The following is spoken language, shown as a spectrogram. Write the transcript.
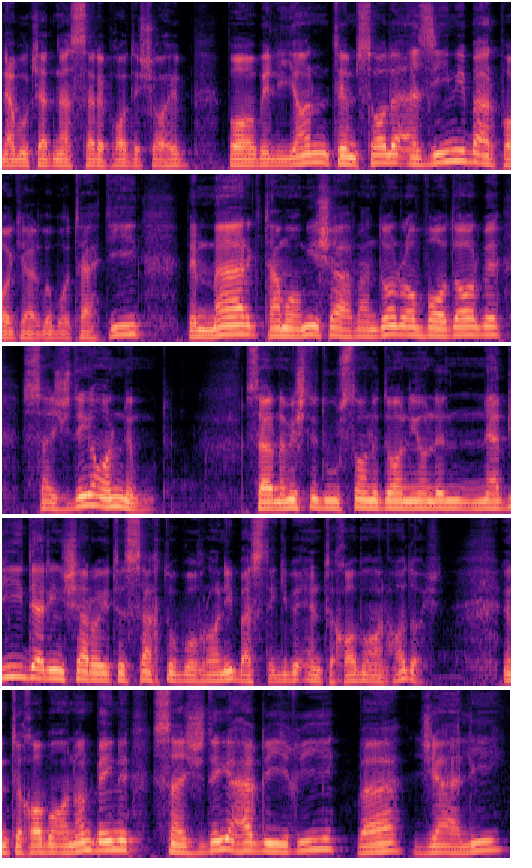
نبوکت نصر پادشاه بابلیان تمثال عظیمی برپا کرد و با تهدید به مرگ تمامی شهروندان را وادار به سجده آن نمود. سرنوشت دوستان دانیال نبی در این شرایط سخت و بحرانی بستگی به انتخاب آنها داشت. انتخاب آنان بین سجده حقیقی و جعلی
